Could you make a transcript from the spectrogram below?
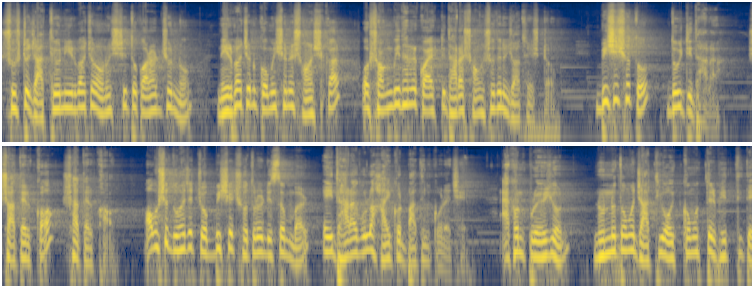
সুষ্ঠু জাতীয় নির্বাচন অনুষ্ঠিত করার জন্য নির্বাচন কমিশনের সংস্কার ও সংবিধানের কয়েকটি ধারা সংশোধনী যথেষ্ট। বিশেষত দুইটি ধারা, সাতের ক, সাতের খ। অবশ্য দু হাজার চব্বিশের সতেরোই ডিসেম্বর এই ধারাগুলো হাইকোর্ট বাতিল করেছে। এখন প্রয়োজন ন্যূনতম জাতীয় ঐক্যমত্যের ভিত্তিতে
